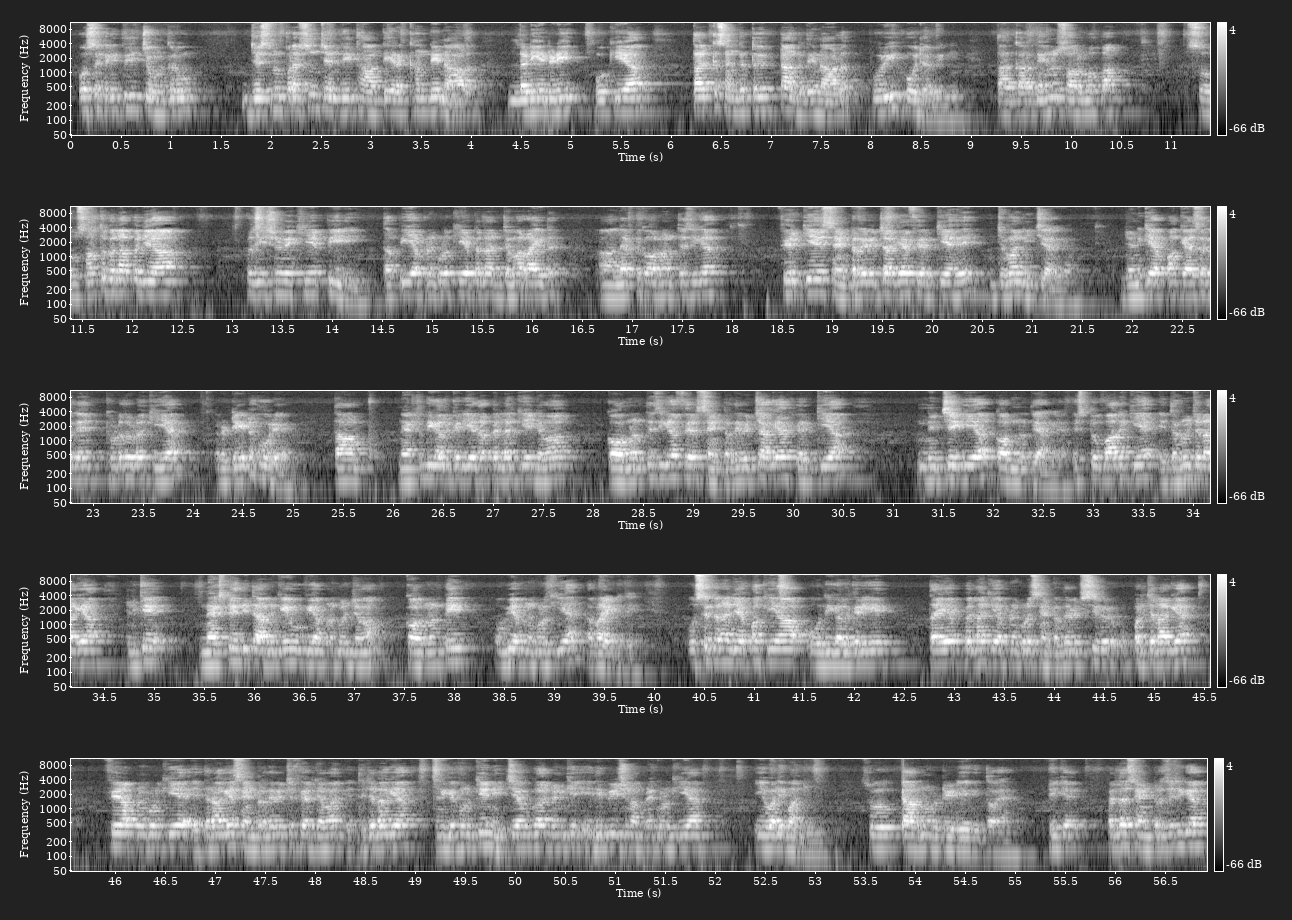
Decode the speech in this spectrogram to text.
ਉਸ ਆਕ੍ਰਿਤੀ ਦੀ ਚੋਣ ਕਰੋ, ਜਿਸ ਨੂੰ ਪ੍ਰਸ਼ਨ ਚਿੰਨ੍ਹ ਦੀ ਥਾਂ ਤੇ ਰੱਖਣ ਦੇ ਨਾਲ ਲੜੀ ਹੈ ਜਿਹੜੀ ਉਹ ਕੀ ਆ? ਤਰਕ ਸੰਗਤ ਢੰਗ ਦੇ ਨਾਲ ਪੂਰੀ ਹੋ ਜਾਵੇਗੀ। ਤਾਂ ਕਰਦੇ ਇਹਨੂੰ ਸੋਲਵ ਆਪਾਂ। ਸੋ ਸਭ ਤੋਂ ਪਹਿਲਾਂ ਪੰਜਾਬ ਜੇ ਪੋਜੀਸ਼ਨ ਵੇਖੀਏ ਪੀ ਦੀ, ਤਾਂ ਪੀ ਆਪਣੇ ਕੋਲ ਕੀ ਹੈ ਪਹਿਲਾਂ ਜਮਾ ਰਾਈਟ ਲੈਫਟ ਕਾਰਨਰ ਤੇ ਸੀਗਾ। ਫਿਰ ਕੀ ਇਹ ਸੈਂਟਰ ਦੇ ਵਿੱਚ ਆ ਗਿਆ, ਫਿਰ ਕੀ ਇਹ ਜਮਾ ਨੀਚੇ ਆ ਗਿਆ। ਜਾਣੀ ਕਿ ਆਪਾਂ ਕਹਿ ਸਕਦੇ ਹਾਂ ਥੋੜਾ ਥੋੜਾ ਕੀ ਆ ਰੋਟੇਟ ਹੋ ਰਿਹਾ। ਤਾਂ ਨੈਕਸਟ ਦੀ ਗੱਲ ਕਰੀਏ ਤਾਂ ਪਹਿਲਾਂ ਕੀ ਹੈ ਜਮਾ ਕਾਰਨਰ ਤੇ ਸੀਗਾ, ਫਿਰ ਸੈਂਟਰ ਦੇ ਵਿੱਚ ਆ ਗਿਆ, ਫਿਰ ਕੀ ਆ, ਨੀਚੇ ਕੀ ਆ ਕਾਰਨਰ ਤੇ ਆ ਗਿਆ। ਇਸ ਤੋਂ ਬਾਅਦ ਕੀ ਆ, ਇਧਰ ਨੂੰ ਚਲਾ ਗਿਆ। ਜਾਣੀ ਕਿ ਨੈਕਸਟ ਦੀ ਟਰਨ ਕੀ ਹੋਊਗੀ ਆਪਣੇ ਕੋਲ ਜਮਾ ਕਾਰਨਰ ਤੇ, ਉਹ ਵੀ ਆਪਣੇ ਕੋਲ ਕੀ ਹੈ ਰਾਈਟ ਤੇ। ਉਸੇ ਤਰ੍ਹਾਂ ਜੇ ਆਪਾਂ ਕੀ ਆ, ਉਹਦੀ ਗੱਲ ਕਰੀਏ, ਤਾਂ ਇਹ ਪਹਿਲਾਂ ਕੀ ਆਪਣੇ ਕੋਲ ਸੈਂਟਰ ਦੇ ਵਿੱਚ ਸੀ, ਫਿਰ ਉੱਪਰ ਚਲਾ ਗਿਆ। ਫਿਰ ਆਪਣੇ ਕੋਲ ਕੀ ਹੈ? ਇੱਧਰ ਆ ਗਿਆ ਸੈਂਟਰ ਦੇ ਵਿੱਚ, ਫਿਰ ਜਮਾ ਇੱਥੇ ਚਲਾ ਗਿਆ। ਜਾਣੀ ਕਿ ਹੁਣ ਕੀ ਨੀਚੇ ਆਊਗਾ, ਜਾਣੀ ਕਿ ਇਹਦੀ ਪੋਜੀਸ਼ਨ ਆਪਣੇ ਕੋਲ ਕੀ ਆ? ਇਹ ਵਾਲੀ ਬਣ ਜੂਗੀ। ਸੋ ਚਾਰ ਨੂੰ ਰੋਟੇਟ ਕੀਤਾ ਹੋਇਆ ਹੈ। ਠੀਕ ਹੈ? ਪਹਿਲਾਂ ਸੈਂਟਰ 'ਚ ਸੀਗਾ,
